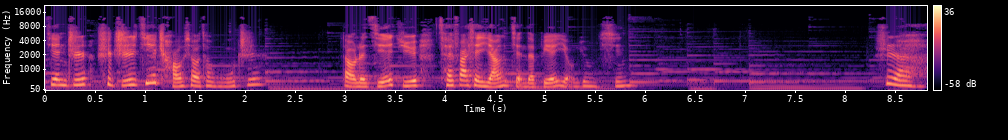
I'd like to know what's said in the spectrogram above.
简直是直接嘲笑他无知。到了结局，才发现杨戬的别有用心。是啊，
